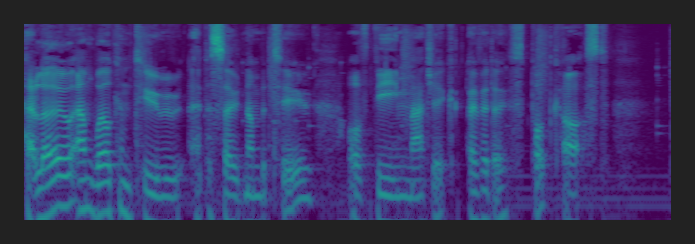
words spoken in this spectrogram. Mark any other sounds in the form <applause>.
Hello, and welcome to episode number two of the Magic Overdose podcast.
